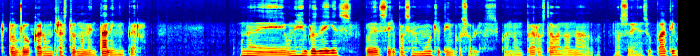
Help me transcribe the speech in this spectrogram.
que pueden provocar un trastorno mental en el perro. Una de, un ejemplo de ellas puede ser pasar mucho tiempo solos. Cuando un perro está abandonado, no sé, en su patio,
